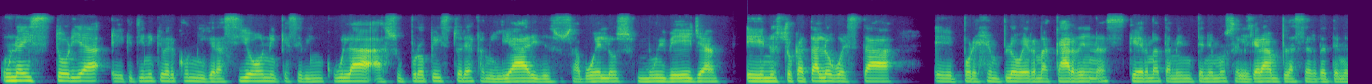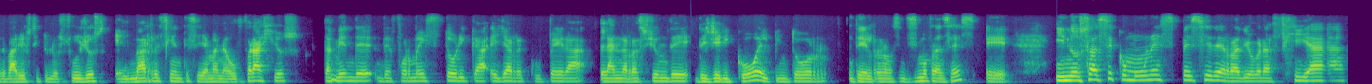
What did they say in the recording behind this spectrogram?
una historia eh, que tiene que ver con migración y que se vincula a su propia historia familiar y de sus abuelos, muy bella. En nuestro catálogo está, eh, por ejemplo, Erma Cárdenas, que Erma también tenemos el gran placer de tener varios títulos suyos. El más reciente se llama Naufragios. También de, forma histórica, ella recupera la narración de, de el pintor del renacentismo francés, eh, y nos hace como una especie de radiografía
